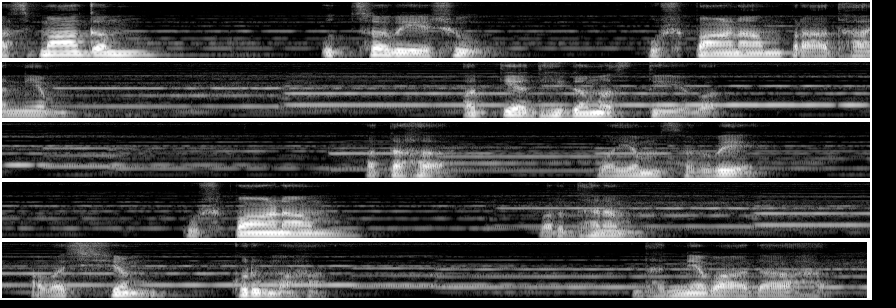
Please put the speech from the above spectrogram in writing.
अस्माकं उत्सवेषु पुष्पाणां प्राधान्यम् अत्यधिकमस्ति एव। अतः वयं सर्वे पुष्पाणां वर्धनम् अवश्यं कुर्मः। धन्यवादाः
